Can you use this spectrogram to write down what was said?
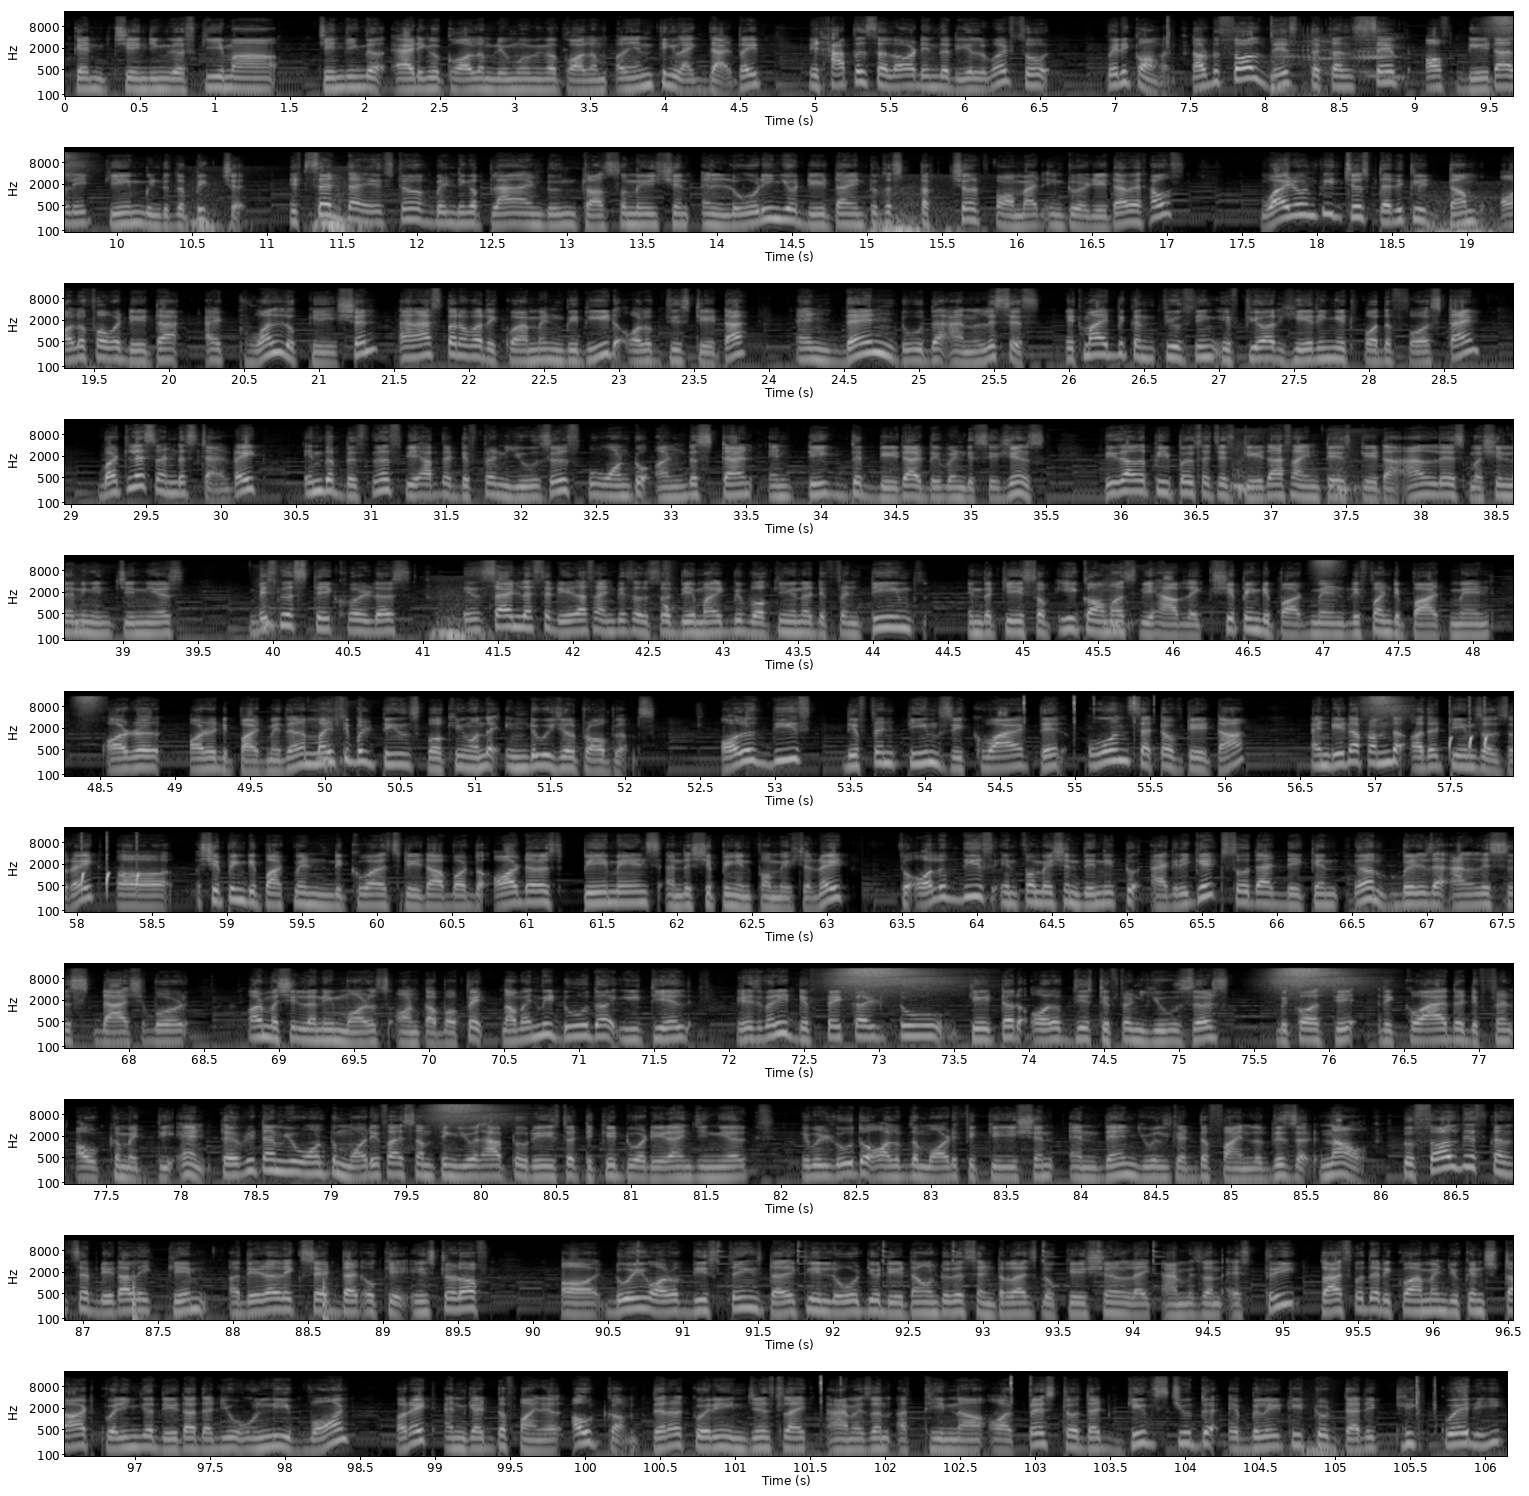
Can changing the schema, changing the adding a column, removing a column or anything like that, right? It happens a lot in the real world. So very common. Now to solve this, the concept of data lake came into the picture. It said that instead of building a plan, and doing transformation and loading your data into the structured format into a data warehouse, why don't we just directly dump all of our data at one location and as per our requirement, we read all of this data and then do the analysis. It might be confusing if you are hearing it for the first time, but let's understand, right? In the business, we have the different users who want to understand and take the data driven decisions. These are the people such as data scientists, data analysts, machine learning engineers, business stakeholders. Inside, let's say data scientists also, they might be working in a different teams in the case of e-commerce, we have like shipping department, refund department, order order department. There are multiple teams working on the individual problems. All of these different teams require their own set of data and data from the other teams also, right? Uh, shipping department requires data about the orders, payments, and the shipping information, right? So all of these information they need to aggregate so that they can you know, build the analysis dashboard or machine learning models on top of it. Now, when we do the ETL, it is very difficult to cater all of these different users because they require the different outcome at the end. So every time you want to modify something, you will have to raise the ticket to a data engineer. He will do the all of the modification and then you will get the final result. Now, to solve this concept, data lake came. A data lake said that okay, instead of uh, doing all of these things, directly load your data onto the centralized location like Amazon S3. So as per the requirement, you can start querying the data that you only want alright and get the final outcome. There are query engines like Amazon Athena or Presto that gives you the ability to directly query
